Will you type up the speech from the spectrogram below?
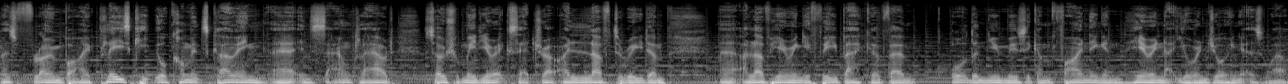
has flown by. Please keep your comments going uh, in SoundCloud, social media, etc. I love to read them. Uh, I love hearing your feedback of um, all the new music I'm finding and hearing that you're enjoying it as well.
